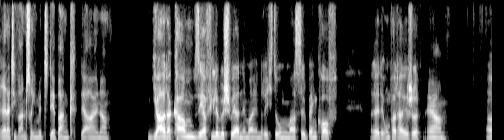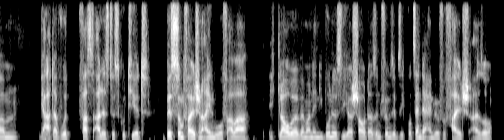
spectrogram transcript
relativ anstrengend mit der Bank der Aalener. Ja, da kamen sehr viele Beschwerden immer in Richtung Marcel Benkhoff, äh, der Unparteiische. Ja. Ähm, ja, da wurde fast alles diskutiert, bis zum falschen Einwurf. Aber ich glaube, wenn man in die Bundesliga schaut, da sind 75 Prozent der Einwürfe falsch. Also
